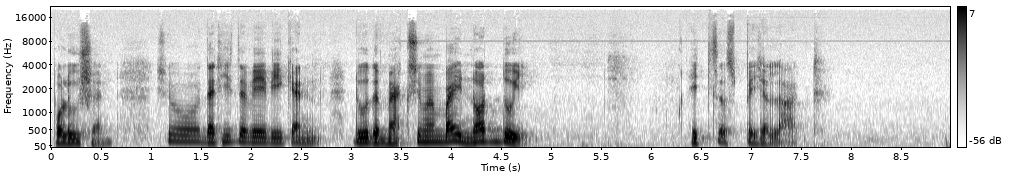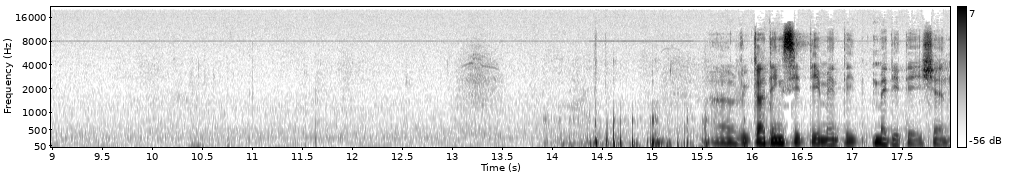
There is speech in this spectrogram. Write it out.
pollution. So that is the way we can do the maximum by not doing. It's a special art. Uh, regarding city medit meditation,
